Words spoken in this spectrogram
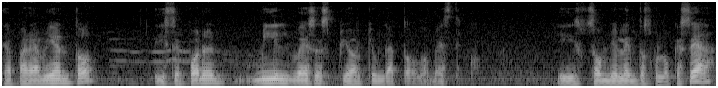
de apareamiento, y se ponen mil veces peor que un gato doméstico. Y son violentos con lo que sea,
